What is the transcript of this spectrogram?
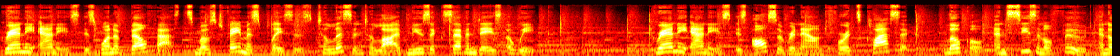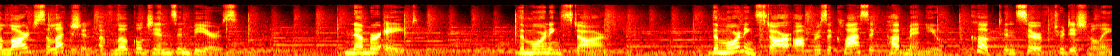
Granny Annie's is one of Belfast's most famous places to listen to live music seven days a week. Granny Annie's is also renowned for its classic, local and seasonal food and a large selection of local gins and beers. Number 8. The Morning Star. The Morning Star offers a classic pub menu, cooked and served traditionally.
